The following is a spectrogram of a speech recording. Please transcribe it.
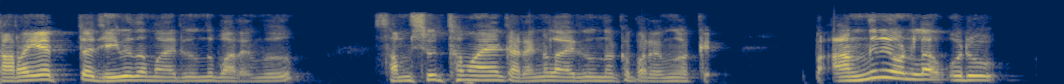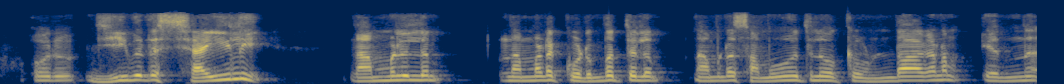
കറയറ്റ ജീവിതമായിരുന്നു എന്ന് പറയുന്നത്. സംശുദ്ധമായ കരങ്ങളായിരുന്നു എന്നൊക്കെ പറയുന്നതൊക്കെ. അപ്പം അങ്ങനെയുള്ള ഒരു ഒരു ജീവിത ശൈലി നമ്മളിലും നമ്മുടെ കുടുംബത്തിലും നമ്മുടെ സമൂഹത്തിലും ഒക്കെ ഉണ്ടാകണം എന്ന്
